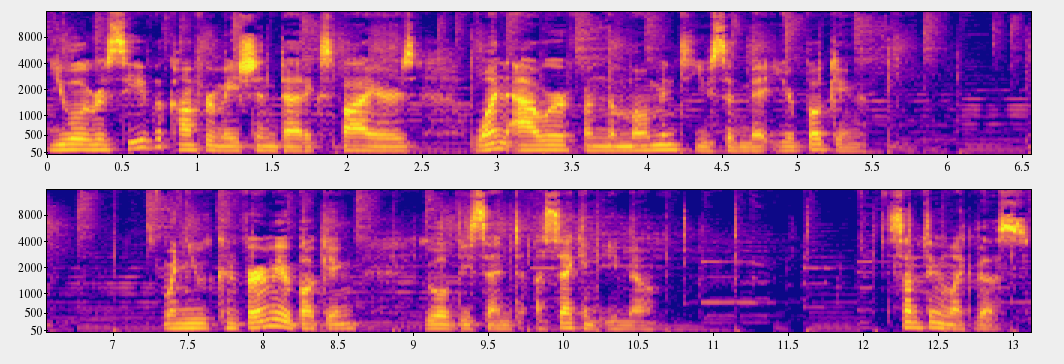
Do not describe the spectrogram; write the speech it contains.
You will receive a confirmation that expires one hour from the moment you submit your booking. When you confirm your booking, you will be sent a second email. Something like this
